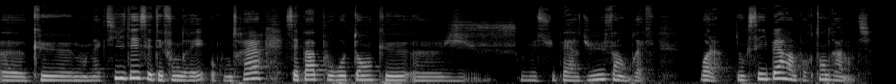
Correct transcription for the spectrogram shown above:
euh, que mon activité s'est effondrée. Au contraire, c'est pas pour autant que euh, je me suis perdue. Enfin bref, voilà. Donc c'est hyper important de ralentir.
